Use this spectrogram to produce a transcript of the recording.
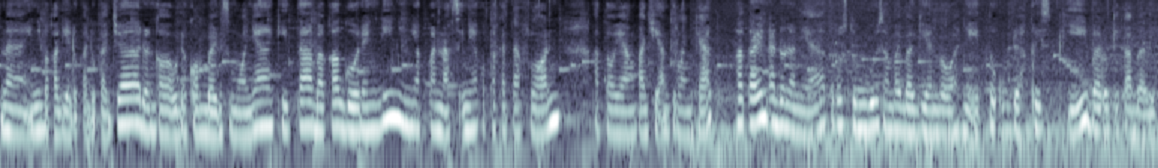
Nah, ini bakal diaduk-aduk aja dan kalau udah combine semuanya, kita bakal goreng di minyak panas. Ini aku pakai teflon atau yang panci anti lengket. Ratain adonannya, terus tunggu sampai bagian bawahnya itu udah crispy, baru kita balik.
